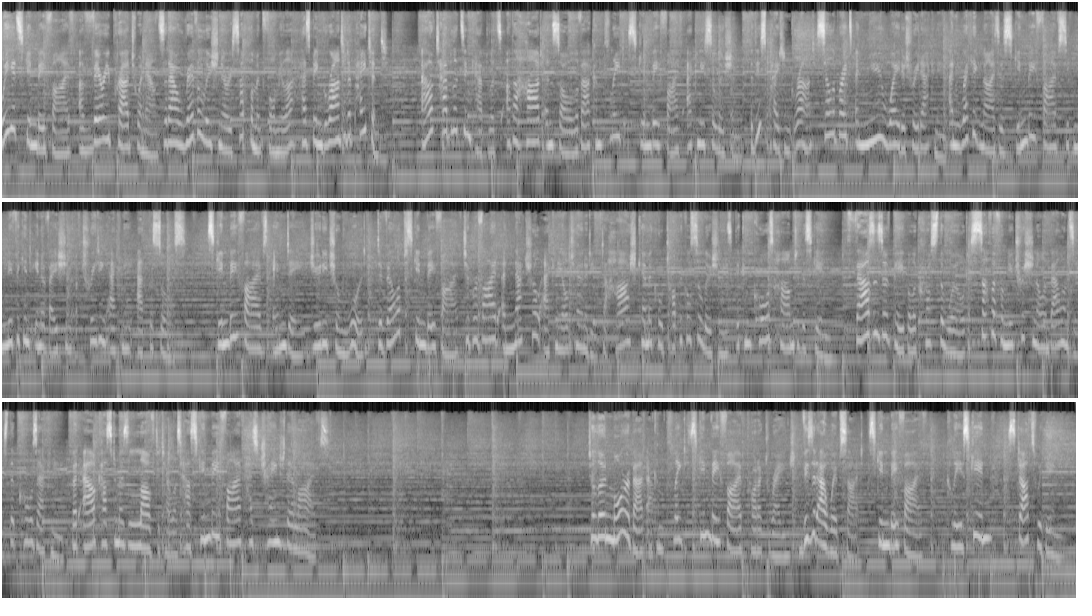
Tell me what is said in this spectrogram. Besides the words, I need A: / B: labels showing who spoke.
A: We at Skin B5 are very proud to announce that our revolutionary supplement formula has been granted a patent. Our tablets and caplets are the heart and soul of our complete Skin B5 acne solution. This patent grant celebrates a new way to treat acne and recognises Skin B5's significant innovation of treating acne at the source. Skin B5's MD, Judy Cheung-Wood, developed Skin B5 to provide a natural acne alternative to harsh chemical topical solutions that can cause harm to the skin. Thousands of people across the world suffer from nutritional imbalances that cause acne, but our customers love to tell us how Skin B5 has changed their lives. To learn more about our complete Skin B5 product range, visit our website, Skin B5. Clear skin starts within.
